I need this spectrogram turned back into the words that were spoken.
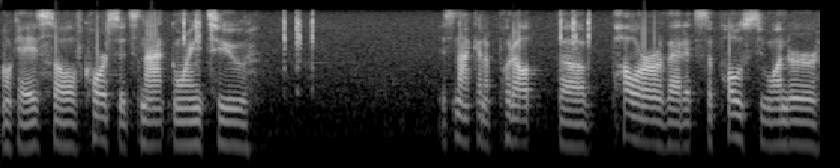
Okay, so of course it's not going to it's not going to put out the power that it's supposed to under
